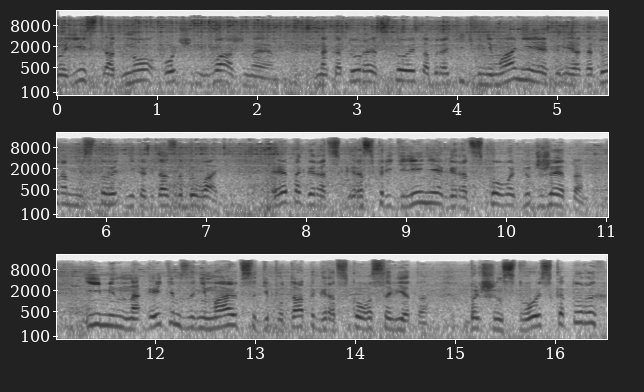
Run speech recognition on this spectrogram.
Но есть одно очень важное, на которое стоит обратить внимание и о котором не стоит никогда забывать. Это распределение городского бюджета. Именно этим занимаются депутаты городского совета, большинство из которых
